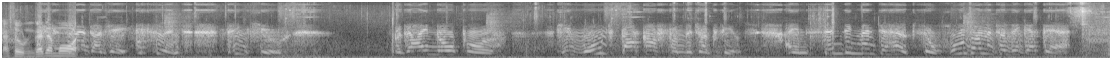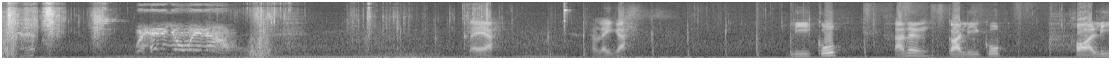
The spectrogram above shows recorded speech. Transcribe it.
กระสุนก็จะหมด Excellent, Ajay. Excellent. Thank you. But I know Paul. He won't back off from the drug fields. I am sending men to help, so hold on until they get there. We're heading your way now. อะไรอะทำอะไรอีกอะรีกรุ๊ปแป๊บหนึงก่อนรีกรุ๊ปขอรี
